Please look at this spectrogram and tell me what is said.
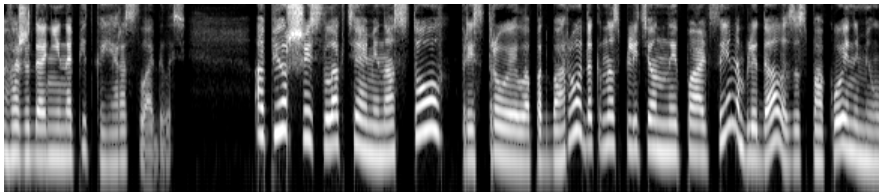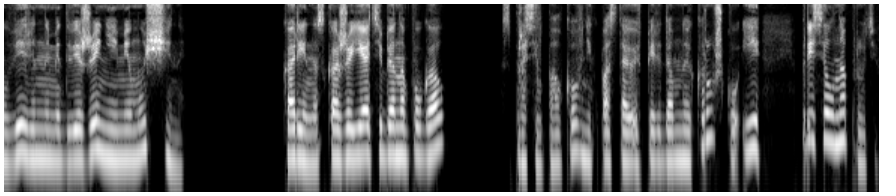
В ожидании напитка я расслабилась. Опёршись локтями на стол, пристроила подбородок на сплетенные пальцы и наблюдала за спокойными, уверенными движениями мужчины. «Карина, скажи, я тебя напугал?» — спросил полковник, поставив передо мной кружку и присел напротив.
